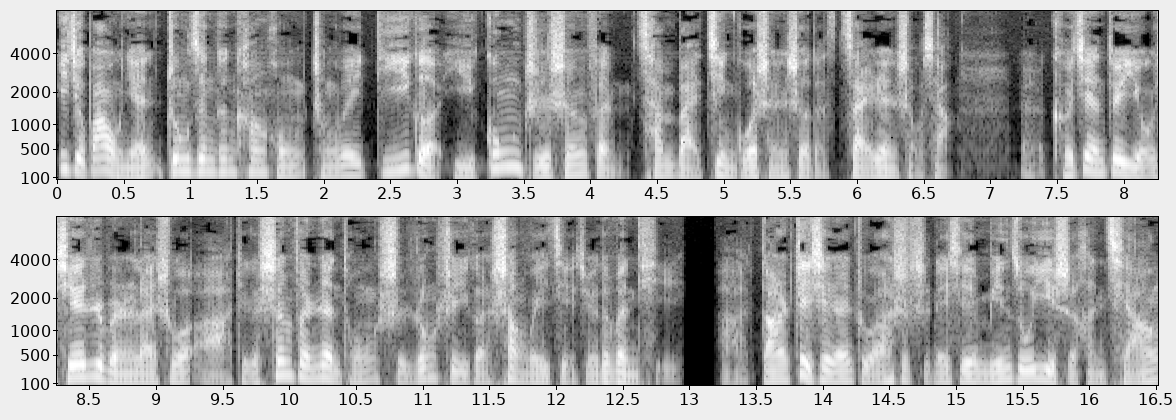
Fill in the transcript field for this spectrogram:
一九八五年，中曾根康弘成为第一个以公职身份参拜靖国神社的在任首相。呃，可见对有些日本人来说啊，这个身份认同始终是一个尚未解决的问题。啊，当然，这些人主要是指那些民族意识很强、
